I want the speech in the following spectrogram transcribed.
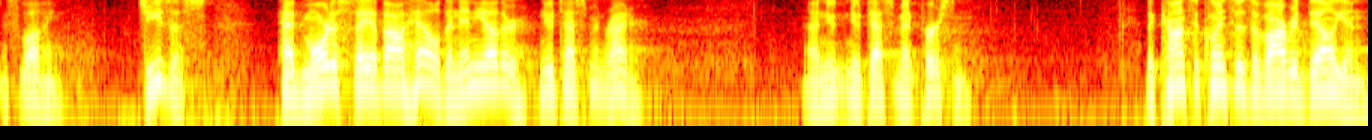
It's loving. Jesus had more to say about hell than any other New Testament writer a New, New Testament person. The consequences of our rebellion,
